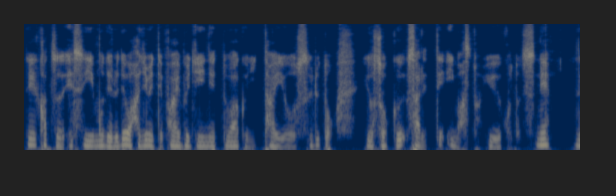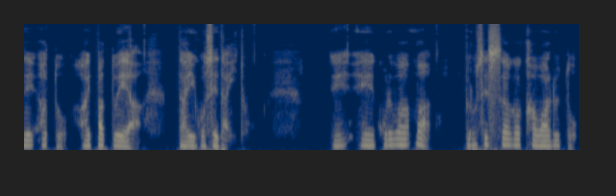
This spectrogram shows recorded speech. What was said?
で、かつ SE モデルでは初めて 5G ネットワークに対応すると予測されていますということですね。で、あと iPad Air 第5世代と。で、えー、これはまあ、プロセッサーが変わると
